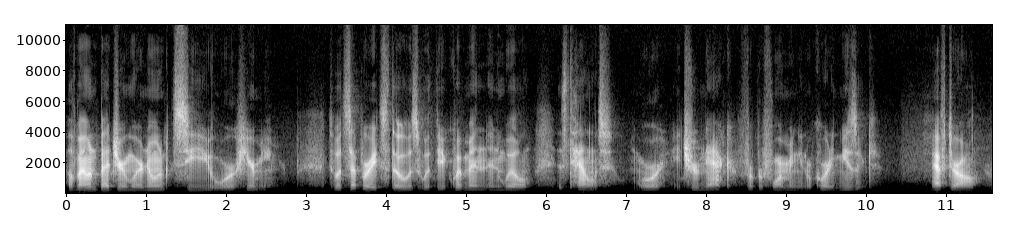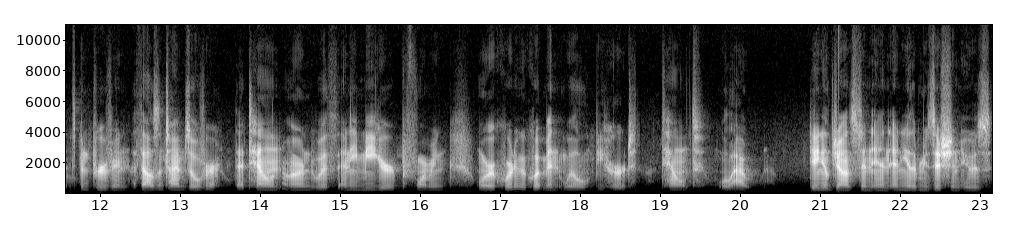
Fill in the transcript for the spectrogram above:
of my own bedroom where no one could see or hear me. So, what separates those with the equipment and will is talent, or a true knack for performing and recording music. After all, been proven a thousand times over that talent armed with any meager performing or recording equipment will be heard. Talent will out. Daniel Johnston and any other musician who is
